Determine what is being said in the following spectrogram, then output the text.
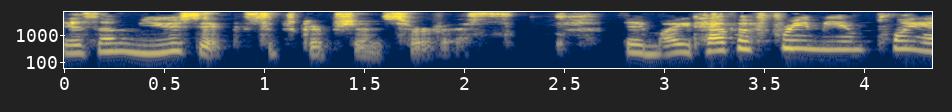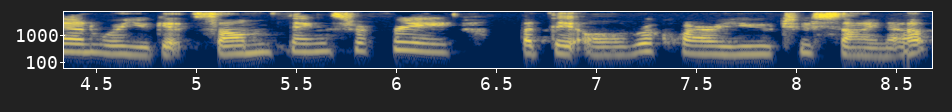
is a music subscription service. They might have a freemium plan where you get some things for free, but they all require you to sign up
